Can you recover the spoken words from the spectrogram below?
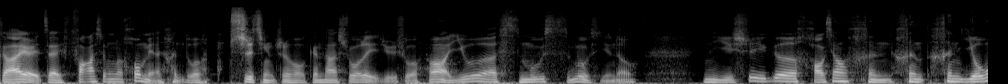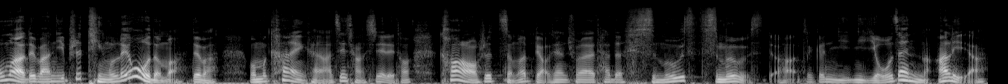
盖尔在发生了后面很多事情之后，跟他说了一句：“说啊，You are smooth, smooth, you know，你是一个好像很很很油嘛，对吧？你不是挺溜的嘛，对吧？我们看一看啊，这场戏里头，康老师怎么表现出来他的 smooth, smooth 的哈？这个你你油在哪里啊？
